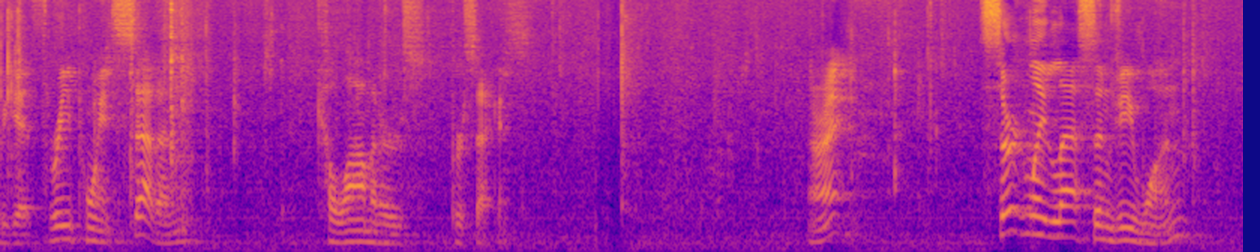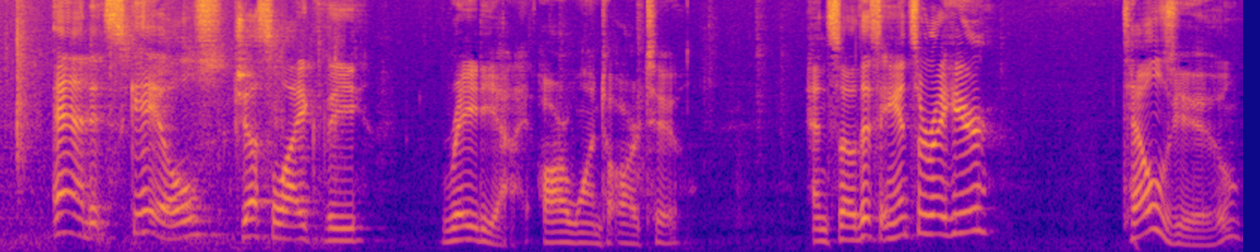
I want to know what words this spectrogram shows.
We get 3.7 kilometers per second. All right? Certainly less than V1, and it scales just like the radii, R1 to R2. And so this answer right here tells you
